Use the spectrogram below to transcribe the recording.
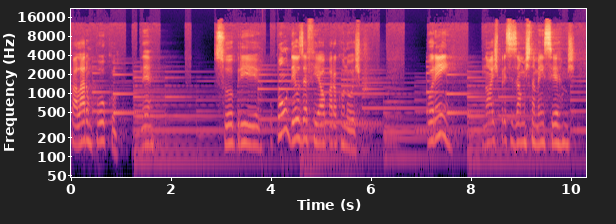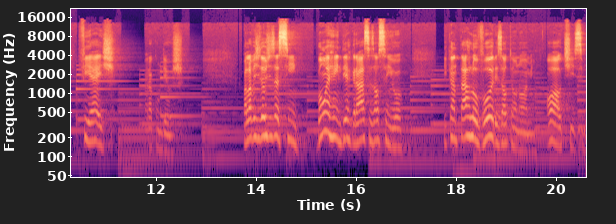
falar um pouco, né, sobre o quão Deus é fiel para conosco. Porém, nós precisamos também sermos fiéis para com Deus. A palavra de Deus diz assim: Bom é render graças ao Senhor e cantar louvores ao teu nome, ó Altíssimo.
